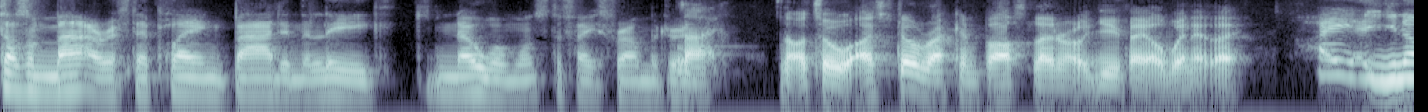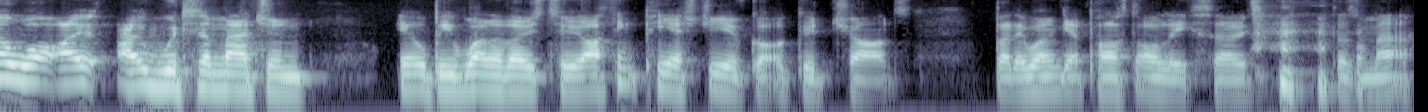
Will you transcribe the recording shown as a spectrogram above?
doesn't matter if they're playing bad in the league. No one wants to face Real Madrid. No, not at all. I still reckon Barcelona or Juve will win it though. I, you know what? I, I would imagine it'll be one of those two. I think PSG have got a good chance but they won't get past Ole, so it doesn't matter.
